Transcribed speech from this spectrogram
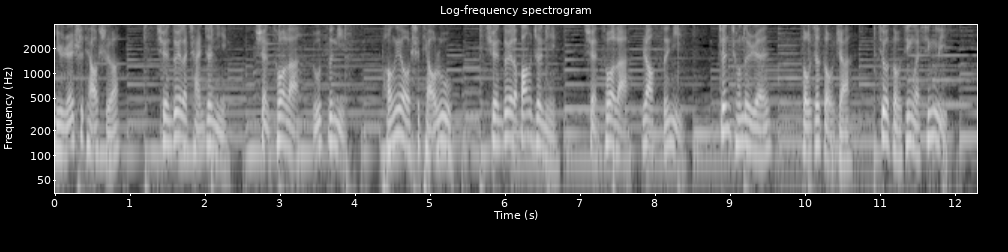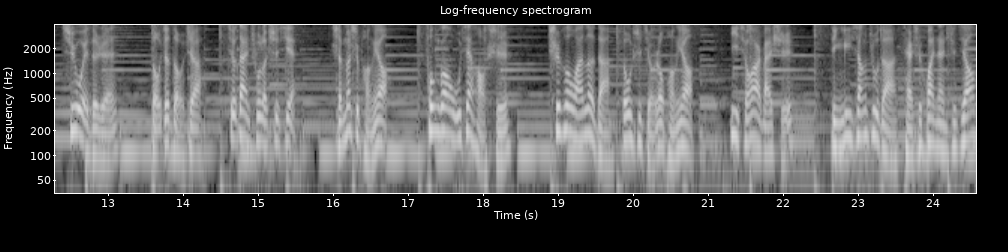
女人是条蛇，选对了缠着你，选错了毒死你；朋友是条路，选对了帮着你，选错了绕死你。真诚的人，走着走着就走进了心里；虚伪的人，走着走着就淡出了视线。什么是朋友？风光无限好时，吃喝玩乐的都是酒肉朋友；一穷二白时，鼎力相助的才是患难之交。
